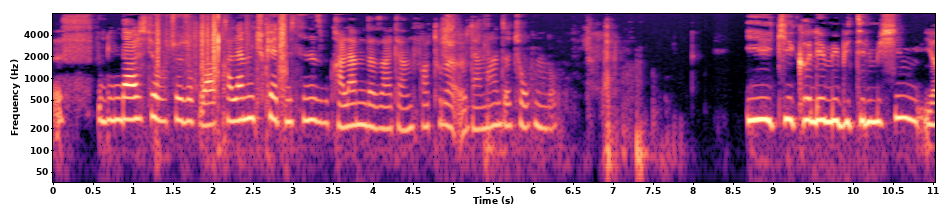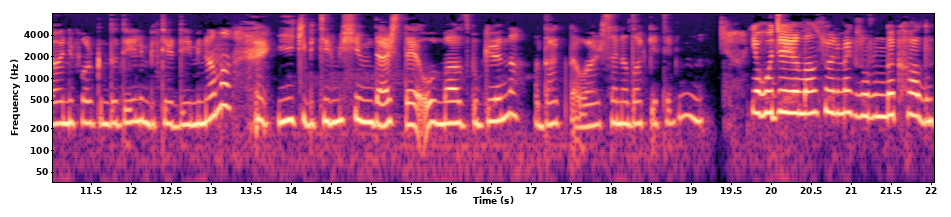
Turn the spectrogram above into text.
Öf, bugün ders yok çocuklar. Kalemi tüketmişsiniz. Bu kalem de zaten fatura ödemez de çok mutlu. İyi ki kalemi bitirmişim. Yani farkında değilim bitirdiğimin ama iyi ki bitirmişim. Derste olmaz bugün. Adak da var. Sen adak getirdin mi? Ya hoca yalan söylemek zorunda kaldım.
